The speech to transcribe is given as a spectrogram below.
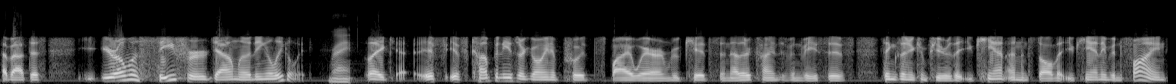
about this. You're almost safer downloading illegally. Right. Like if if companies are going to put spyware and rootkits and other kinds of invasive things on your computer that you can't uninstall, that you can't even find,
